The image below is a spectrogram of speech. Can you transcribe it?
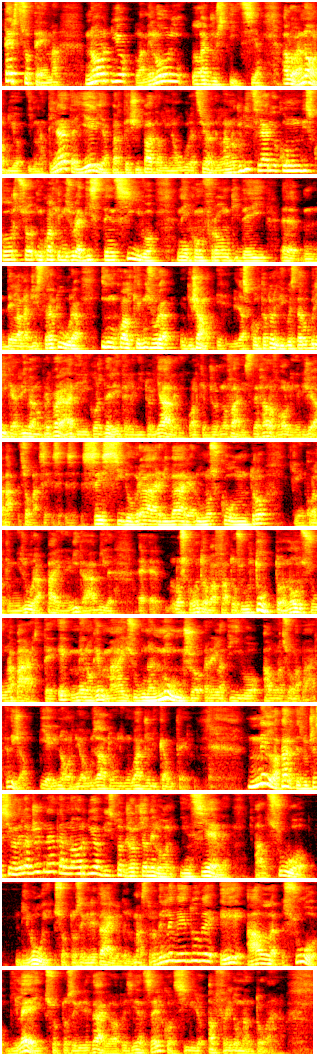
Terzo tema, Nordio, la Meloni, la giustizia. Allora, Nordio in mattinata ieri ha partecipato all'inaugurazione dell'anno giudiziario con un discorso in qualche misura distensivo nei confronti dei, eh, della magistratura. In qualche misura, diciamo, eh, gli ascoltatori di questa rubrica arrivano preparati, ricorderete l'editoriale di qualche giorno fa di Stefano Folli che diceva, ma insomma, se, se, se si dovrà arrivare ad uno scontro, che in qualche misura appare inevitabile, eh, lo scontro va fatto sul tutto, non su una parte e meno che mai su un annuncio relativo a una sola parte. Diciamo, ieri Nordio ha usato un linguaggio di cautela. Nella parte successiva della giornata Nordio ha visto Giorgia Meloni insieme al suo di lui sottosegretario del Mastro delle Vedove e al suo di lei sottosegretario alla Presidenza del Consiglio Alfredo Mantovano.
